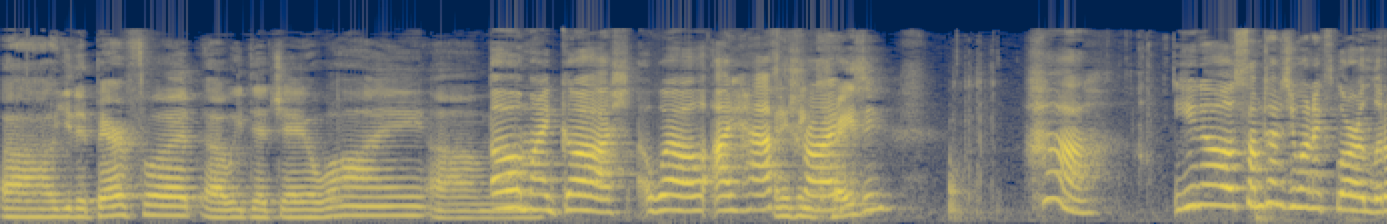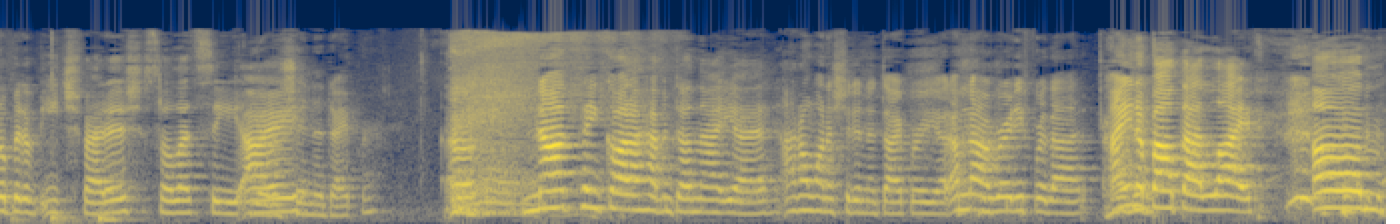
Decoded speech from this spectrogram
uh, you did barefoot. Uh, we did JOI. Um, Oh my gosh! Well, I have Anything tried. crazy? Huh? You know, sometimes you want to explore a little bit of each fetish. So let's see. You ever shit I in a diaper? uh, not. Thank God I haven't done that yet. I don't want to shit in a diaper yet. I'm not ready for that. I ain't about that life. Um,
